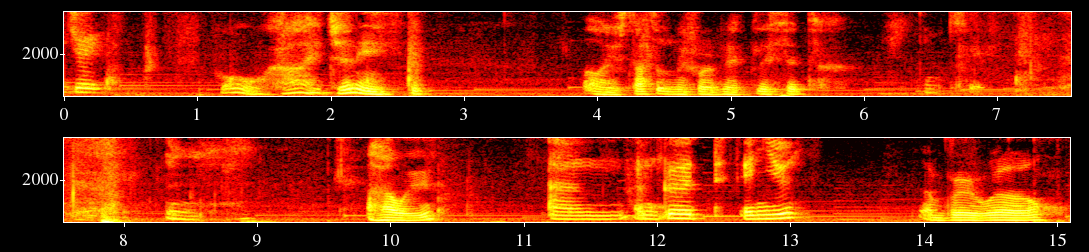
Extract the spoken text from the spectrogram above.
Jay. Oh, hi, Jenny. Oh, you startled me for a bit. Please sit. Thank you. How are you? Um, I'm good. And you? I'm very well.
